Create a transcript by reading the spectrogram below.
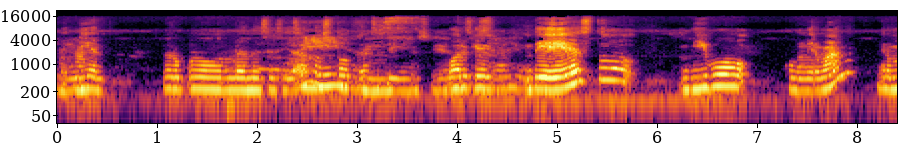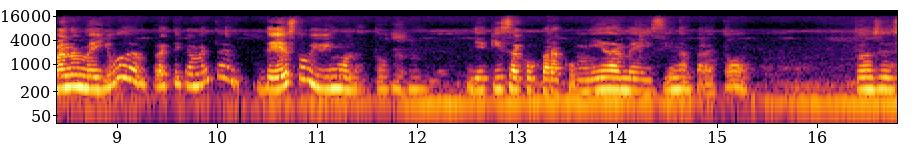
el diente. Pero por la necesidad nos toca. sí, sí. Porque de esto vivo con mi hermana. Mi hermana me ayuda prácticamente. De esto vivimos las dos. Y aquí saco para comida, medicina, para todo. Entonces,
